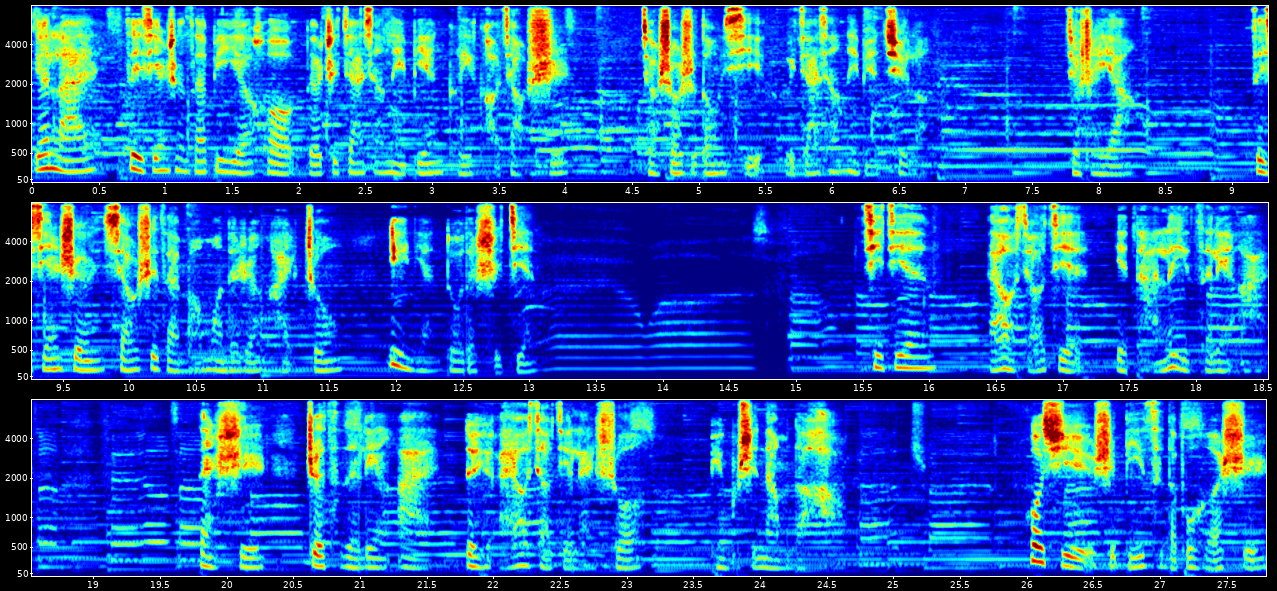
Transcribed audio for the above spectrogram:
原来，Z 先生在毕业后得知家乡那边可以考教师。就收拾东西回家乡那边去了。就这样，Z 先生消失在茫茫的人海中一年多的时间。期间，L 小姐也谈了一次恋爱，但是这次的恋爱对于 L 小姐来说，并不是那么的好。或许是彼此的不合适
